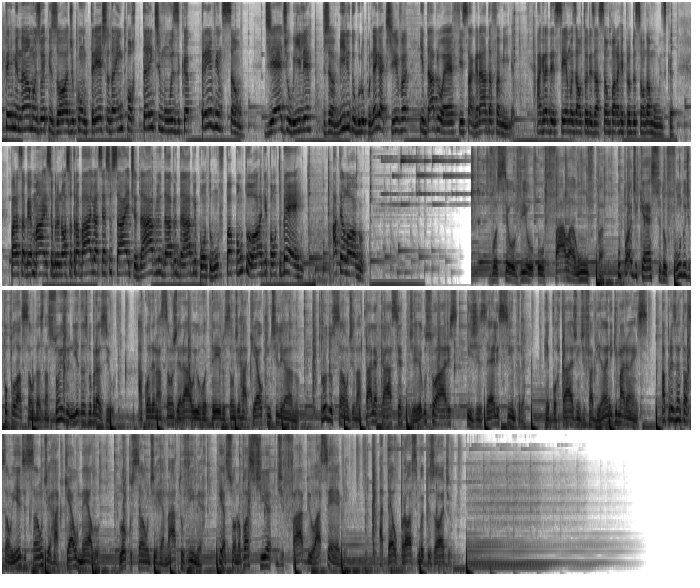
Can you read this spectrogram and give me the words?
Terminamos o episódio com um trecho da importante música Prevenção, de Ed Wheeler, Jamile do Grupo Negativa e WF Sagrada Família. Agradecemos a autorização para a reprodução da música. Para saber mais sobre o nosso trabalho, acesse o site www.unfpa.org.br. Até logo! Você ouviu o Fala UNFPA, o podcast do Fundo de População das Nações Unidas no Brasil. A coordenação geral e o roteiro são de Raquel Quintiliano. Produção de Natália Cássia, Diego Soares e Gisele Sintra. Reportagem de Fabiane Guimarães. Apresentação e edição de Raquel Melo locução de Renato Vimer e a sonoplastia de Fábio ACM. Até o próximo episódio.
